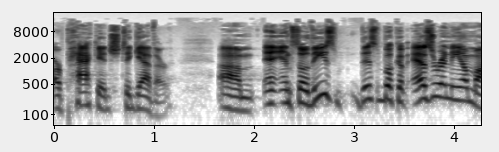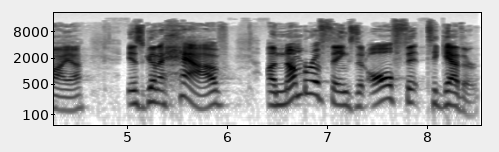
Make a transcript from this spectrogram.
are packaged together. Um, and, and so these, this book of Ezra and Nehemiah is going to have a number of things that all fit together.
